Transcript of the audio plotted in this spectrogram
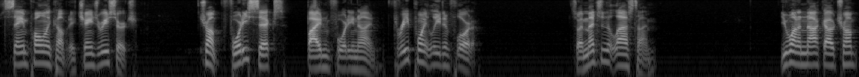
same polling company, change research. Trump 46, Biden 49. Three point lead in Florida. So I mentioned it last time. You want to knock out Trump?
